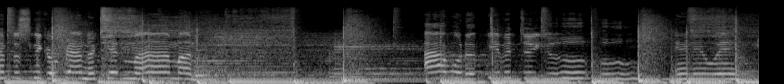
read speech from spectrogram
Have to sneak around to get my money. I would have give it to you anyway.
